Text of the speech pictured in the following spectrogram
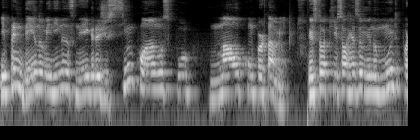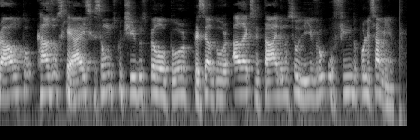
e prendendo meninas negras de 5 anos por mau comportamento. Eu estou aqui só resumindo muito por alto casos reais que são discutidos pelo autor, pesquisador Alex Vitale no seu livro O Fim do Policiamento.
